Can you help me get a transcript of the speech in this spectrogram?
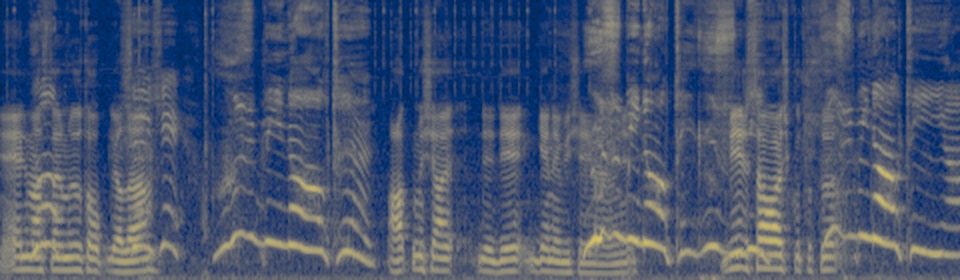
Elmaslarımızı toplayalım. Şey şey 100 bin altın. 60 ay dedi. Gene bir şey 100 vermedi. bin altın. 100 Bir bin. savaş kutusu. 100 bin altın ya.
